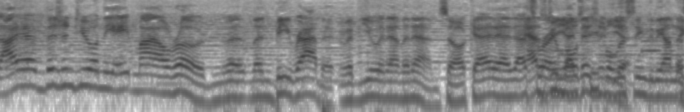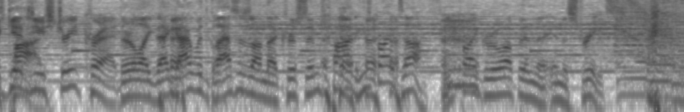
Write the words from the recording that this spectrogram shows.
I envisioned you on the Eight Mile Road, and then B Rabbit with you and Eminem. So okay, that's As where do I most people you. listening to me on this It gives pod. you street cred. They're like that guy with glasses on the Chris Simms pod. He's probably tough. He probably grew up in the in the streets.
